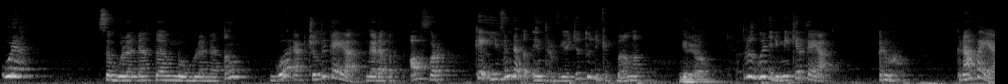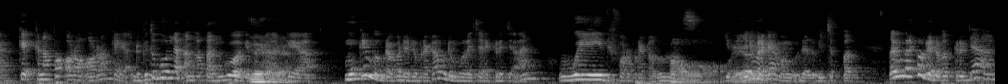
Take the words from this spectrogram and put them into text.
udah sebulan datang, dua bulan datang, gue actually kayak nggak dapet offer. Kayak even dapet interview aja tuh dikit banget gitu. Terus gue jadi mikir kayak, aduh, kenapa ya? Kayak kenapa orang-orang kayak, udah gitu gue liat angkatan gue gitu Iya, kan, iya. kayak mungkin beberapa dari mereka udah mulai cari kerjaan way before mereka lulus Oh, gitu. iya, Jadi iya. mereka emang udah lebih cepat. Tapi mereka udah dapat kerjaan.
